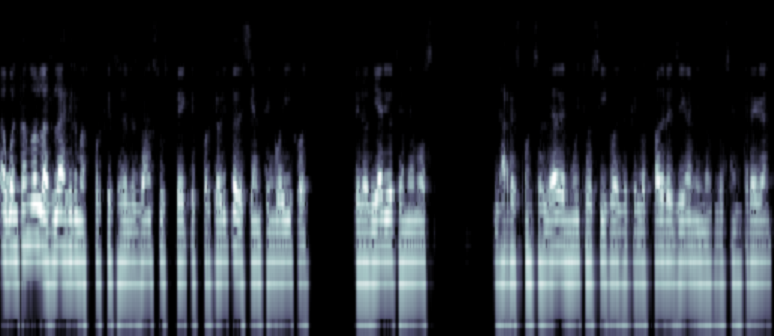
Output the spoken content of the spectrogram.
aguantando las lágrimas porque se les van sus peques, porque ahorita decían, tengo hijos, pero diario tenemos la responsabilidad de muchos hijos, de que los padres llegan y nos los entregan,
